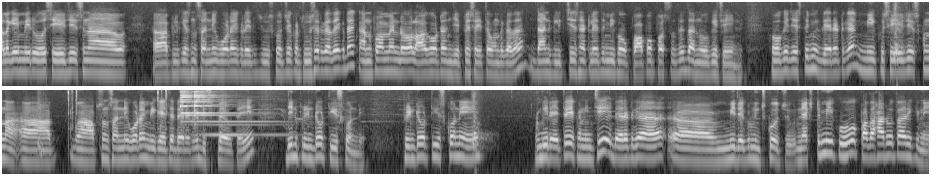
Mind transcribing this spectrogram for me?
అలాగే మీరు సేవ్ చేసిన అప్లికేషన్స్ అన్నీ కూడా ఇక్కడైతే చూసుకోవచ్చు. ఇక్కడ చూసారు కదా ఇక్కడ కన్ఫర్మ్ అండ్ లాగౌట్ అని చెప్పేసి అయితే ఉంది కదా. దాన్ని క్లిక్ చేసినట్లయితే మీకు ఒక పాపప్ వస్తుంది దాన్ని ఓకే చేయండి. ఓకే చేస్తే మీకు డైరెక్ట్గా మీకు సేవ్ చేసుకున్న ఆప్షన్స్ అన్నీ కూడా మీకు అయితే డైరెక్ట్గా డిస్ప్లే అవుతాయి. దీన్ని ప్రింట్అవుట్ తీసుకోండి. ప్రింట్అవుట్ తీసుకొని మీరైతే ఇక్కడ నుంచి డైరెక్ట్గా మీ దగ్గర ఉంచుకోవచ్చు. నెక్స్ట్ మీకు పదహారో తారీఖుని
